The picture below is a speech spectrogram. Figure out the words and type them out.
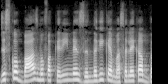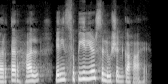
جس کو بعض مفکرین نے زندگی کے مسئلے کا برتر حل یعنی سپیریئر سلوشن کہا ہے۔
